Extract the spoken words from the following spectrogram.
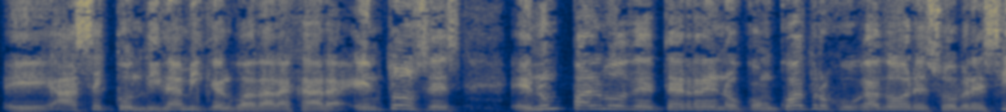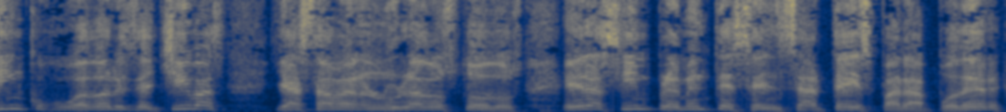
eh, hace con dinámica el Guadalajara. Entonces, en un palmo de terreno con cuatro jugadores sobre cinco jugadores de Chivas, ya estaban anulados todos. Era simplemente sensatez para poder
